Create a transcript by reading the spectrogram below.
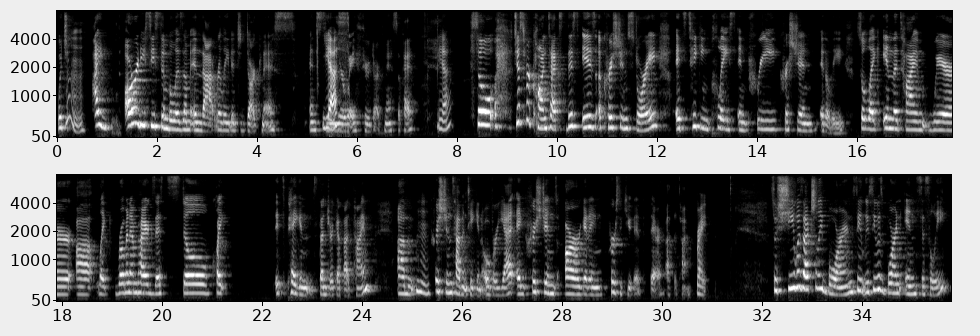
which hmm. I already see symbolism in that related to darkness and seeing yes. your way through darkness. Okay. Yeah. So, just for context, this is a Christian story. It's taking place in pre-Christian Italy. So, like in the time where, uh, like Roman Empire exists, still quite it's pagan centric at that time. Um, mm-hmm. Christians haven't taken over yet, and Christians are getting persecuted there at the time. Right. So she was actually born, St. Lucy was born in Sicily.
